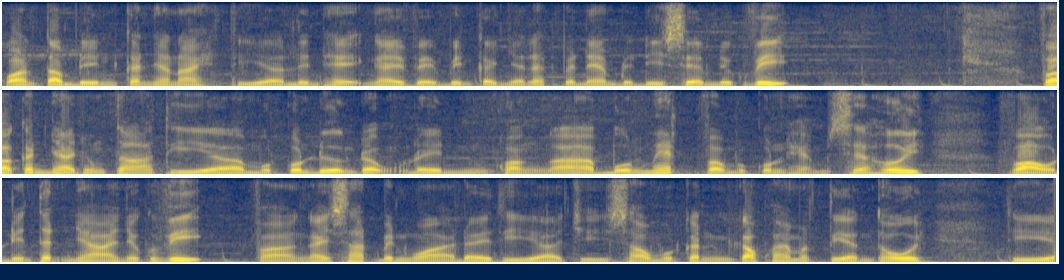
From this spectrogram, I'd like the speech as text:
quan tâm đến căn nhà này thì à, liên hệ ngay về bên kênh nhà đất bên em để đi xem nha quý vị và căn nhà chúng ta thì à, một con đường rộng đến khoảng à, 4 mét và một con hẻm xe hơi vào đến tận nhà nha quý vị. Và ngay sát bên ngoài đây thì chỉ sau một căn góc hai mặt tiền thôi thì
